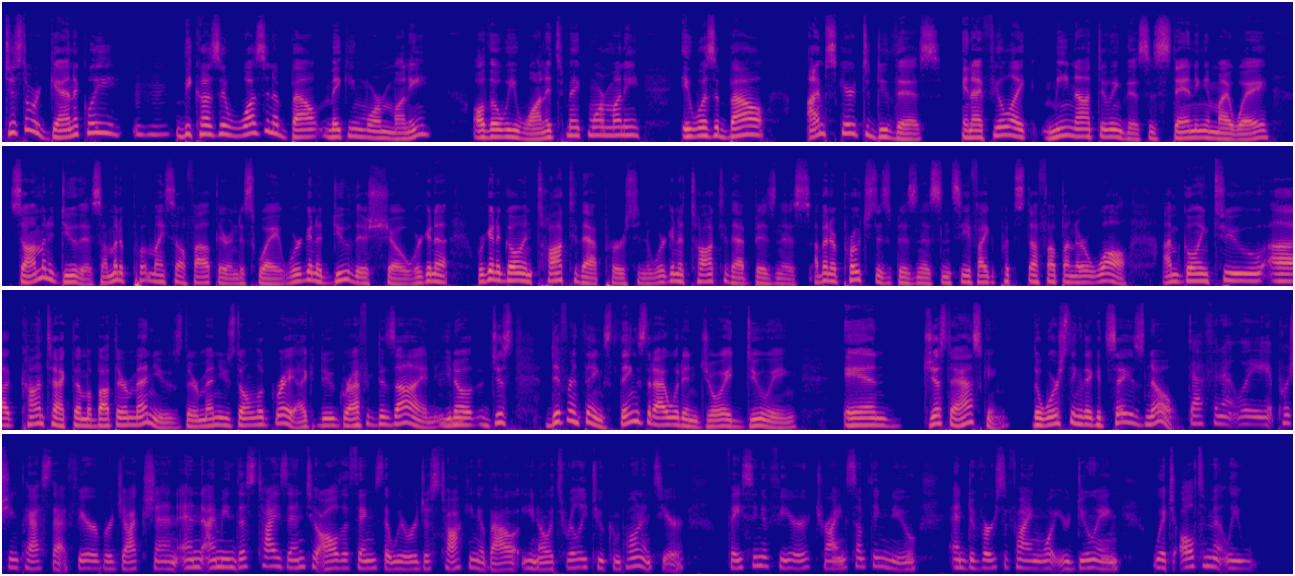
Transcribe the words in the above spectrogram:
just organically mm-hmm. because it wasn't about making more money although we wanted to make more money, it was about, I'm scared to do this. And I feel like me not doing this is standing in my way. So I'm going to do this. I'm going to put myself out there in this way. We're going to do this show. We're going to, we're going to go and talk to that person. We're going to talk to that business. I'm going to approach this business and see if I can put stuff up on their wall. I'm going to, uh, contact them about their menus. Their menus don't look great. I could do graphic design, mm-hmm. you know, just different things, things that I would enjoy doing and just asking. The worst thing they could say is no. Definitely pushing past that fear of rejection. And I mean, this ties into all the things that we were just talking about. You know, it's really two components here facing a fear, trying something new, and diversifying what you're doing, which ultimately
